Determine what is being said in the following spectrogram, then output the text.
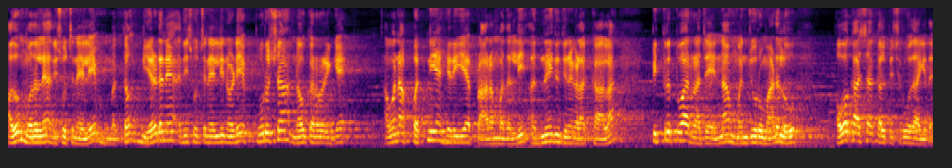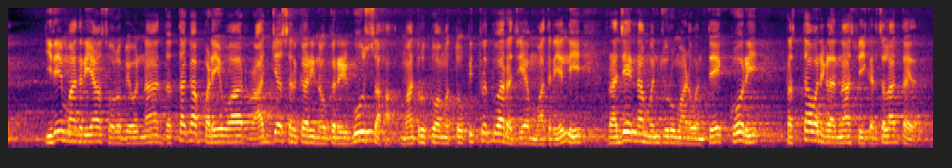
ಅದು ಮೊದಲನೇ ಅಧಿಸೂಚನೆಯಲ್ಲಿ ಮತ್ತು ಎರಡನೇ ಅಧಿಸೂಚನೆಯಲ್ಲಿ ನೋಡಿ, ಪುರುಷ ನೌಕರರಿಗೆ ಅವನ ಪತ್ನಿಯ ಹೆರಿಗೆಯ ಪ್ರಾರಂಭದಲ್ಲಿ ಹದಿನೈದು ದಿನಗಳ ಕಾಲ ಪಿತೃತ್ವ ರಜೆಯನ್ನು ಮಂಜೂರು ಮಾಡಲು ಅವಕಾಶ ಕಲ್ಪಿಸಿರುವುದಾಗಿದೆ. ಇದೇ ಮಾದರಿಯ ಸೌಲಭ್ಯವನ್ನು ದತ್ತಕ ಪಡೆಯುವ ರಾಜ್ಯ ಸರ್ಕಾರಿ ನೌಕರರಿಗೂ ಸಹ ಮಾತೃತ್ವ ಮತ್ತು ಪಿತೃತ್ವ ರಜೆಯ ಮಾದರಿಯಲ್ಲಿ ರಜೆಯನ್ನು ಮಂಜೂರು ಮಾಡುವಂತೆ ಕೋರಿ ಪ್ರಸ್ತಾವನೆಗಳನ್ನು ಸ್ವೀಕರಿಸಲಾಗ್ತಾ ಇದೆ.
